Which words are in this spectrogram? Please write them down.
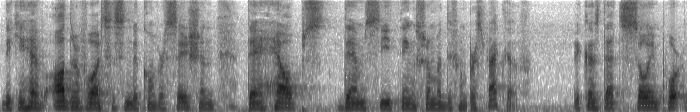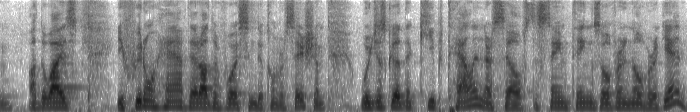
They can have other voices in the conversation that helps them see things from a different perspective because that's so important. Otherwise, if we don't have that other voice in the conversation, we're just going to keep telling ourselves the same things over and over again.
